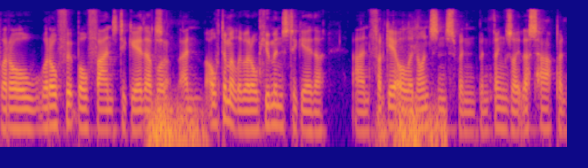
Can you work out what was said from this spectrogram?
we're all we're all football fans together, and ultimately we're all humans together. And forget all the nonsense when, when things like this happen.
